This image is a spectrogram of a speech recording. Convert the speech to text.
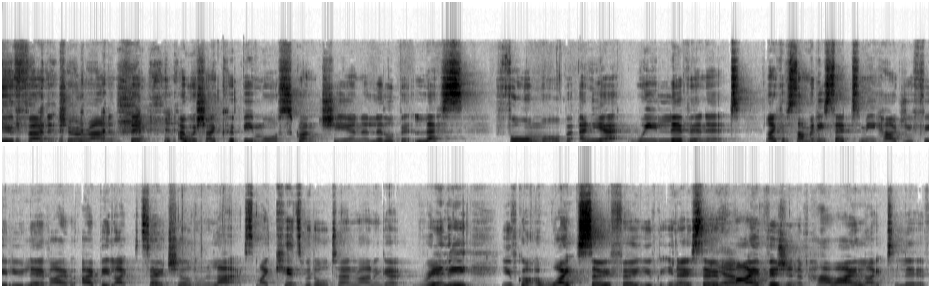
move furniture around and think I wish I could be more scrunchy and a little bit less formal, but and yet we live in it. Like if somebody said to me, "How do you feel you live?" I, I'd be like, "So chilled and relaxed." My kids would all turn around and go, "Really? You've got a white sofa? You've got, you know." So Yeah. my vision of how I like to live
